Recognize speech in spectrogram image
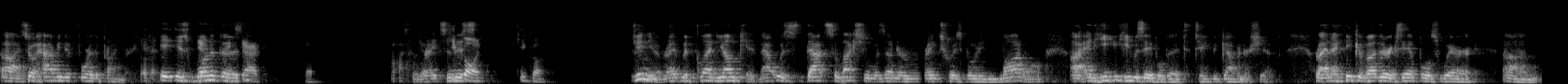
Uh, so having it for the primary. Okay. It is one Yeah, of the, Exactly. Yep. Awesome, right? So Keep this going, keep going. Virginia, right, with Glenn Youngkin, that was, that selection was under ranked choice voting model, uh, and he, he was able to, to take the governorship, right? I think of other examples where, um,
